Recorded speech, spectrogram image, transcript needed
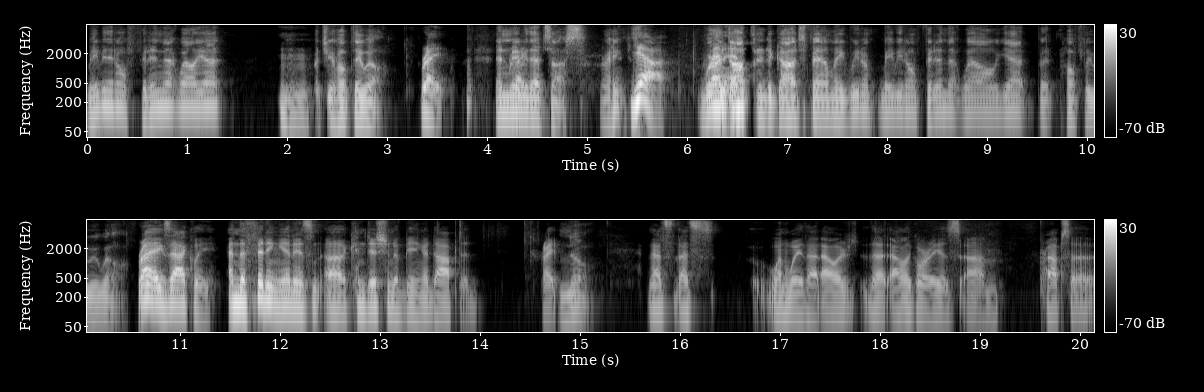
maybe they don't fit in that well yet, Mhm. but you hope they will. Right. And maybe Right. that's us, right? Yeah. We're And- and- adopted into God's family. We don't maybe don't fit in that well yet, but hopefully we will. Right. Exactly. And the fitting in is a condition of being adopted. Right. No. And that's that's one way that our that allegory is um, perhaps a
